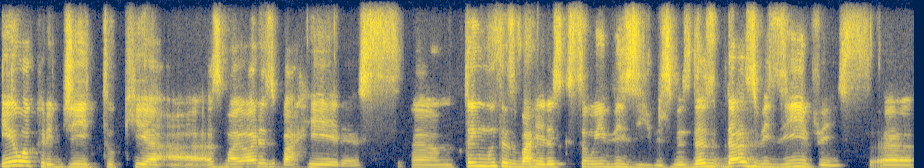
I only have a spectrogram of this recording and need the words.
Eu acredito que a, as maiores barreiras, um, tem muitas barreiras que são invisíveis, mas das, das visíveis uh,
